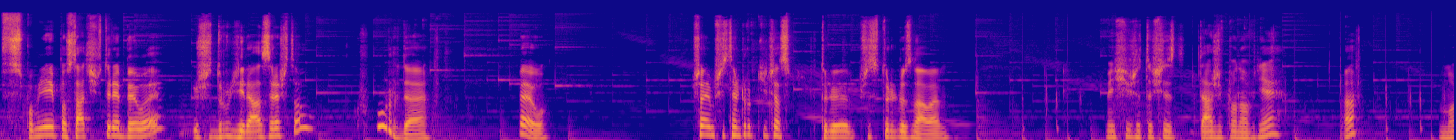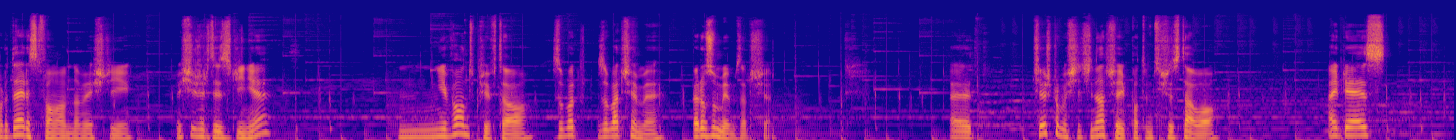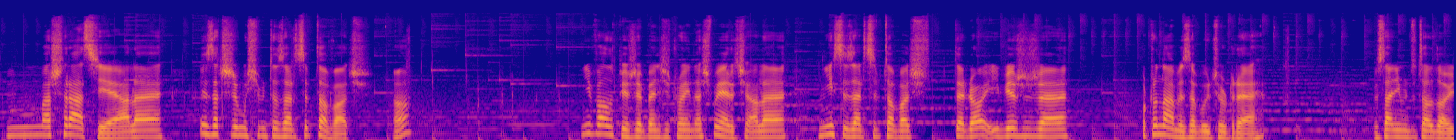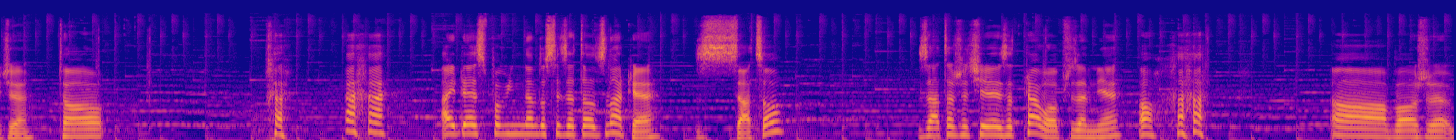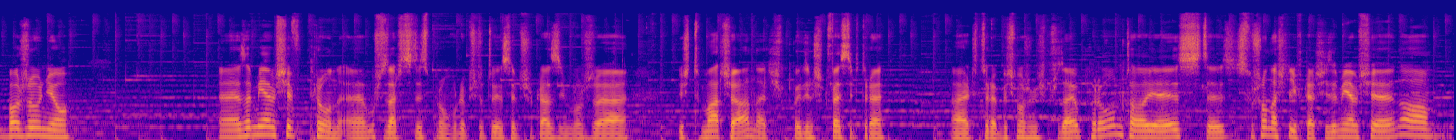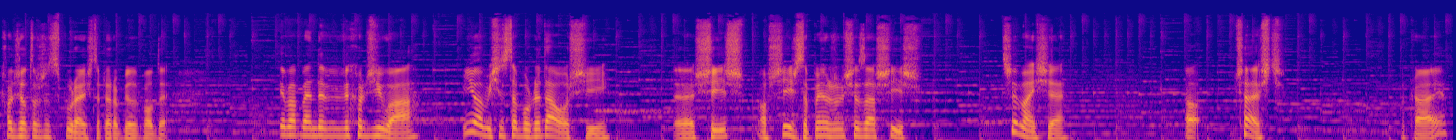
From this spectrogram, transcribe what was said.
wspomnienie postaci, które były, już drugi raz zresztą? Kurde. Był. Przynajmniej przez ten krótki czas, który, przez który go znałem. Myślisz, że to się zdarzy ponownie? A? Morderstwo mam na myśli. Myślisz, że to zginie? Nie wątpię w to. Zobacz, zobaczymy. Rozumiem, znaczy się. E, ciężko myśleć inaczej po tym, co się stało. I guess... Masz rację, ale... Nie znaczy, że musimy to zaakceptować. A? Nie wątpię, że będzie kolejna śmierć, ale nie chcę zaakceptować tego i wierzę, że pokonamy zabójczą grę. Zanim do tego dojdzie, to... Ha, haha, IDS powinnam dostać za to odznakę. Za co? Za to, że cię zatkało przeze mnie. O, haha. O Boże, Bożuniu. E, zamieniłem się w prun. E, muszę zobaczyć, co to jest prun. W ogóle przygotuję sobie przy okazji może jakieś tłumacza na pojedyncze kwestie, które, e, które być może mi się przydają. Prun to jest e, suszona śliwka, czyli zamieniam się, no, chodzi o to, że skóra jest taka robię od wody. Chyba będę wychodziła. Miło mi się z tobą gadało, Shi. E, shish. O, Shish, zapomniałem, że się za Shish. Trzymaj się. O, cześć. Okej. Okay.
